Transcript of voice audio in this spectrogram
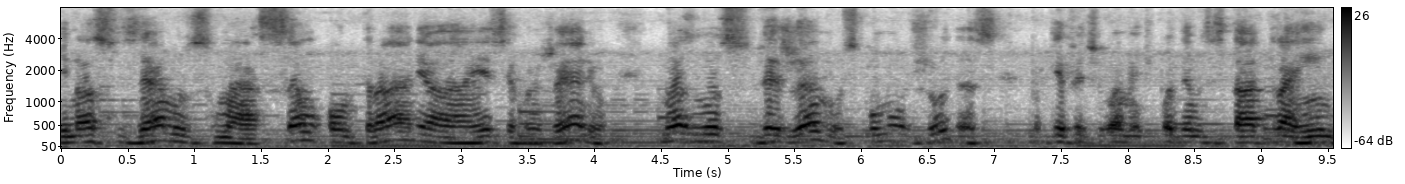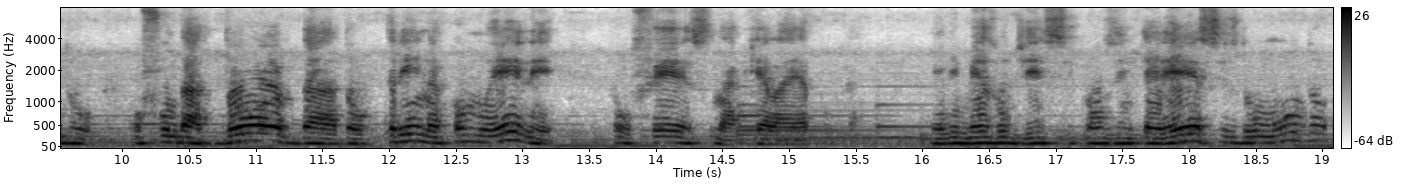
e nós fizermos uma ação contrária a esse Evangelho, nós nos vejamos como Judas, porque efetivamente podemos estar traindo o fundador da doutrina, como ele o fez naquela época. Ele mesmo disse: com os interesses do mundo,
